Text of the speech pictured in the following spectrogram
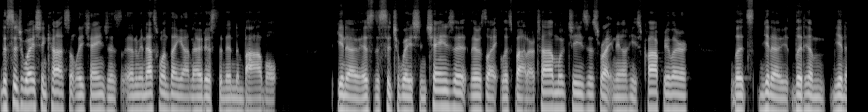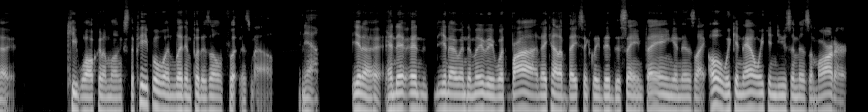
the situation constantly changes. And I mean, that's one thing I noticed that in the Bible, you know, as the situation changed it there's like, let's bide our time with Jesus. Right now, he's popular. Let's, you know, let him, you know, keep walking amongst the people and let him put his own foot in his mouth. Yeah. You know, and it, and you know, in the movie with Brian, they kind of basically did the same thing, and it's like, oh, we can now we can use him as a martyr.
